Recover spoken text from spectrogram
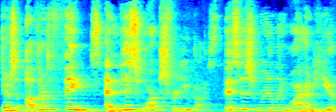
there's other things, and this works for you guys. This is really why I'm here.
